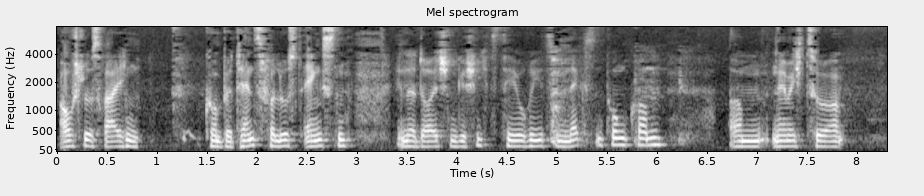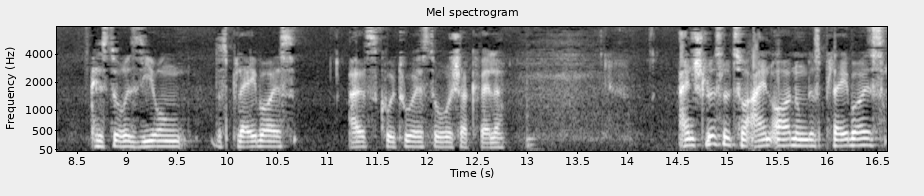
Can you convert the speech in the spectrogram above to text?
aufschlussreichen Kompetenzverlustängsten in der deutschen Geschichtstheorie zum nächsten Punkt kommen, ähm, nämlich zur Historisierung des Playboys als kulturhistorischer Quelle. Ein Schlüssel zur Einordnung des Playboys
